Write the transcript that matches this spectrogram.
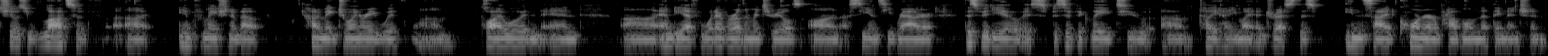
shows you lots of uh, information about how to make joinery with um, plywood and, and uh, MDF and whatever other materials on a CNC router. This video is specifically to um, tell you how you might address this inside corner problem that they mention.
